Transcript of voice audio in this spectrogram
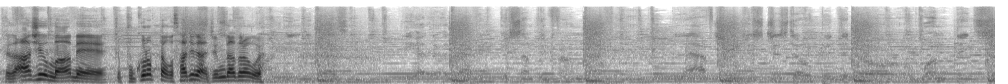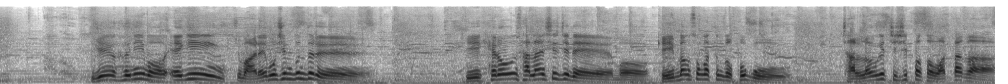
그래서 아쉬운 마음에 좀 부끄럽다고 사진 안 찍는다더라고요. 이게 흔히 뭐 에깅 좀 안 해보신 분들은 이 해로운 산란 시즌에 뭐 개인 방송 같은 거 보고 잘 나오겠지 싶어서 왔다가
